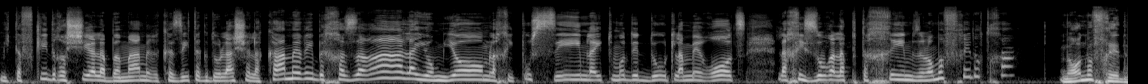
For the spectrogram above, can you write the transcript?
מתפקיד ראשי על הבמה המרכזית הגדולה של הקאמרי בחזרה ליומיום, לחיפושים, להתמודדות, למרוץ, לחיזור על הפתחים? זה לא מפחיד אותך? מאוד מפחיד,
